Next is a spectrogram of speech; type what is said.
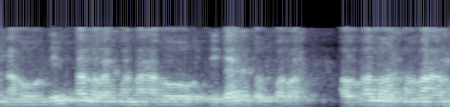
أنه إن أدرك معه بداية الصلاة أو أدرك معه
